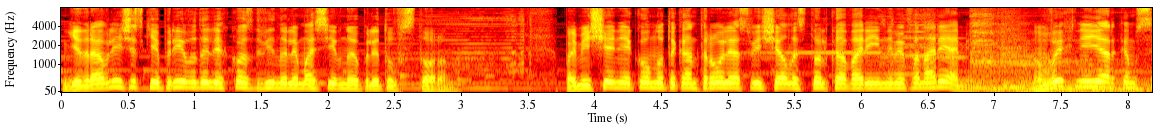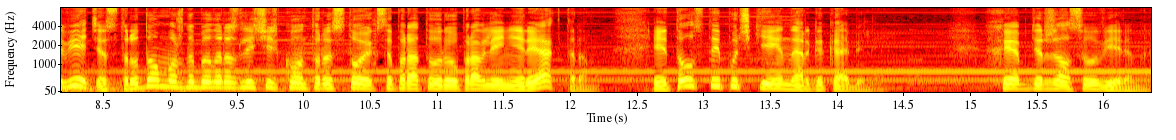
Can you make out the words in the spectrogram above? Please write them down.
Гидравлические приводы легко сдвинули массивную плиту в сторону. Помещение комнаты контроля освещалось только аварийными фонарями. В их неярком свете с трудом можно было различить контуры стоек с аппаратуры управления реактором и толстые пучки энергокабелей. Хэп держался уверенно.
